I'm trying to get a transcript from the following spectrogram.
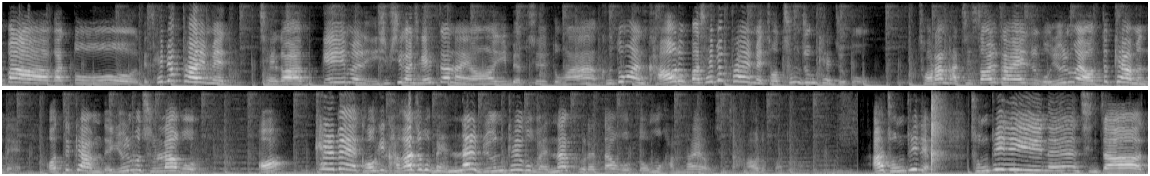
오빠가 또 새벽 타임에 제가 게임을 20시간씩 했잖아요 이 며칠 동안. 그동안 가을이 오빠 새벽 타임에 저 충중해주고 저랑 같이 썰자 해주고 율무야 어떻게 하면 돼? 어떻게 하면 돼? 율무 줄라고 어? 켈베 거기 가가지고 맨날 뮤운 캐고 맨날 그랬다고 너무 감사해요 진짜 가을 오빠도. 아 종필이 종필이는 진짜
